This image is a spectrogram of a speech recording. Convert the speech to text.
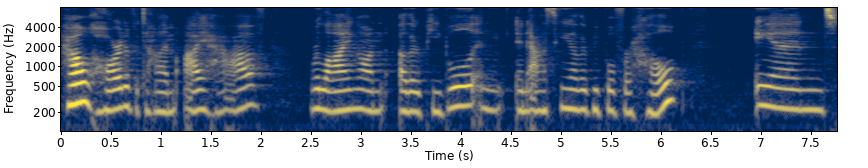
how hard of a time I have relying on other people and, and asking other people for help. And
